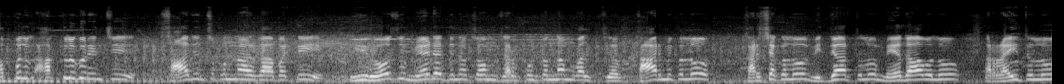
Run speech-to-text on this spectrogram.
హక్కులు హక్కుల గురించి సాధించుకున్నారు కాబట్టి ఈరోజు మేడే దినోత్సవం జరుపుకుంటున్నాం. వాళ్ళ కార్మికులు కర్షకులు విద్యార్థులు మేధావులు రైతులు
